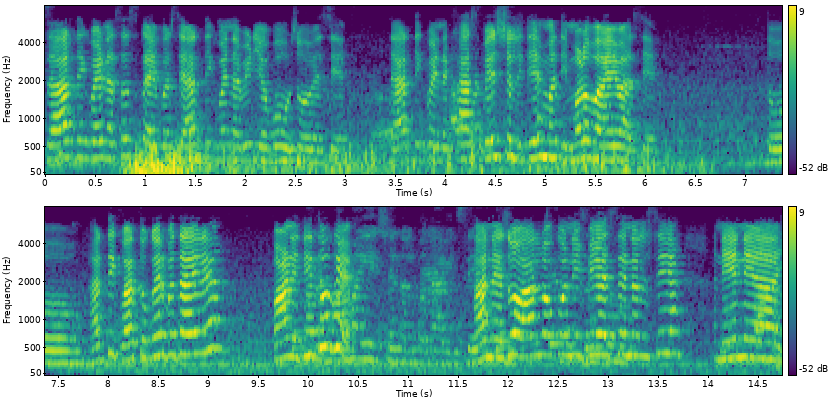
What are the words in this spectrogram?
હાર્દિકભાઈ ના સબસ્ક્રાઇબર છે. હાર્દિકભાઈ ના વીડિયો બહુ જોવે છે. તે હાર્દિકભાઈ ને ખાસ સ્પેશિયલી દેહમાંથી મળવા આવ્યા છે. તો હાર્દિક વાતો કર બધા રે? પાણી દીધું કે? અને જો આ લોકોની બે ચેનલ છે અને એને આ-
